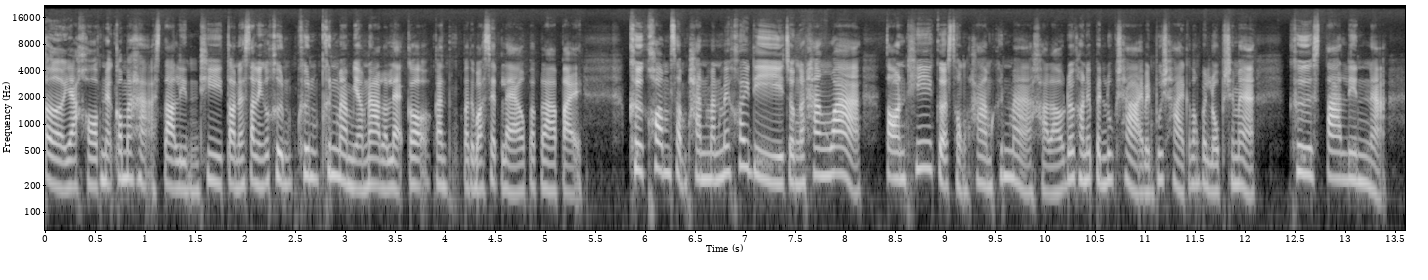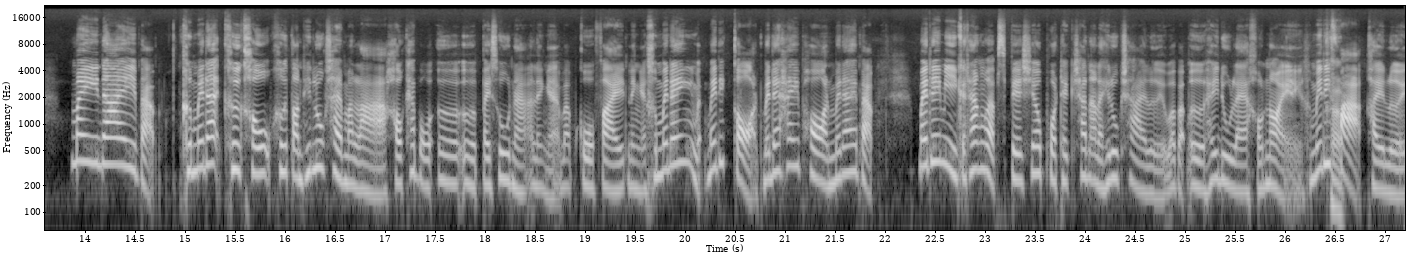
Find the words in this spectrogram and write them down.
เออยาคอฟเนี่ยก็มาหาสตาลินที่ตอนนั้นสตาลินก็ขึ้นขึ้นขึ้นมามีอำนาจแล้วแหละก็การปฏิวัติเสร็จแล้วปลาๆไป คือความสัมพันธ์มันไม่ค่อยดีจนกระทั่งว่า ตอนที่เกิดสงครามขึ้นมาค่ะแล้วด้วยเขาที่เป็นลูกชายเป็นผู้ชายก็ต้องไปลบใช่ไหมคือสตาลินน่ะ ไม่ได้แบบคือไม่ได้คือเขาคือตอนที่ลูกชายมาลาเขาแค่บอกว่าเออเออไปสู้นะอะไรเงี้ยแบบ go fight อะไรเงี้ยคือไม่ได้แบบไม่ได้กอดไม่ได้ให้พรไม่ได้แบบ ไม่ได้มีกระทั่งแบบ special protection อะไรให้ลูกชายเลยว่าแบบเออให้ดูแลเขาหน่อยคือไม่ได้ครับฝากใครเลย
